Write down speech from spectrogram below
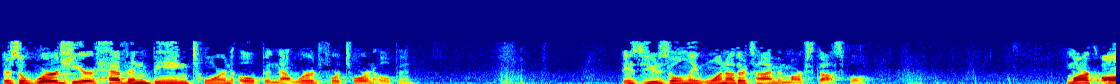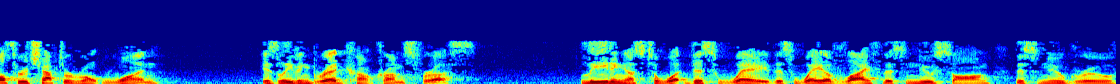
There's a word here, heaven being torn open. That word for torn open is used only one other time in Mark's gospel. Mark, all through chapter 1, is leaving breadcrumbs for us, leading us to what this way, this way of life, this new song, this new groove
